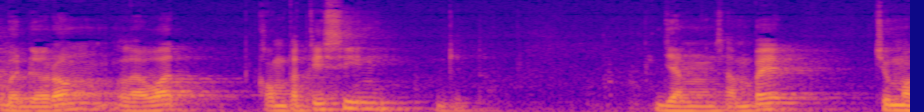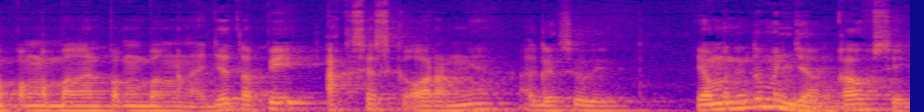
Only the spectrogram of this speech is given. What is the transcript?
coba dorong lewat kompetisi nih gitu. Jangan sampai cuma pengembangan-pengembangan aja tapi akses ke orangnya agak sulit. Yang penting tuh menjangkau sih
